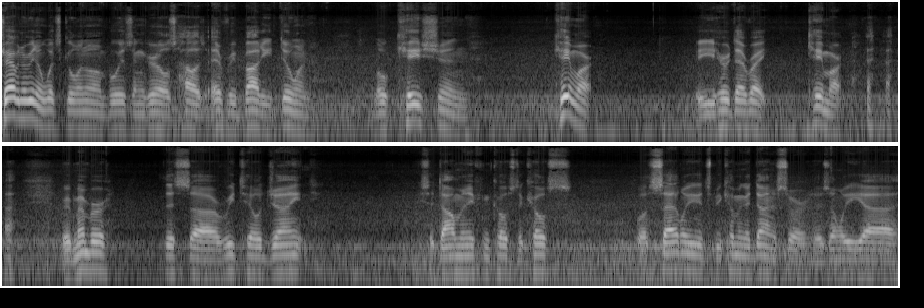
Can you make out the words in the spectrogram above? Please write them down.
Traveling Arena, what's going on, boys and girls? How is everybody doing? Location Kmart. You heard that right. Kmart. Remember this uh, retail giant? He said dominate from coast to coast. Well, sadly, it's becoming a dinosaur. There's only uh,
